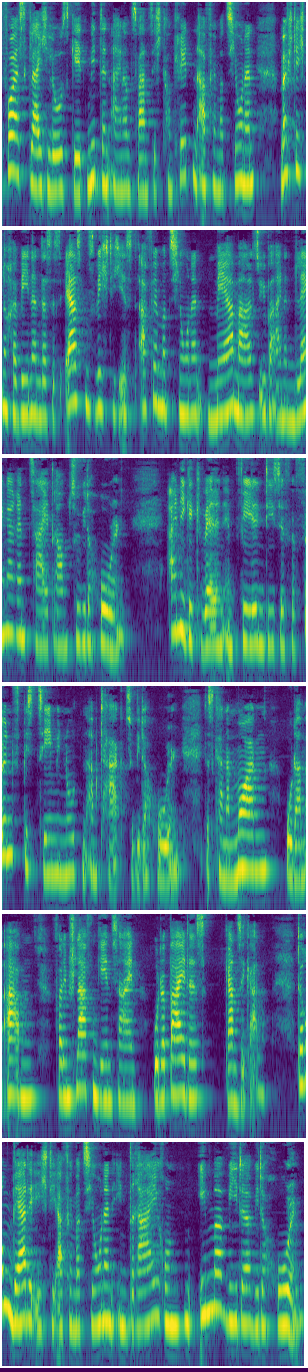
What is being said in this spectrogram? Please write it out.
Bevor es gleich losgeht mit den 21 konkreten Affirmationen, möchte ich noch erwähnen, dass es erstens wichtig ist, Affirmationen mehrmals über einen längeren Zeitraum zu wiederholen. Einige Quellen empfehlen diese für fünf bis zehn Minuten am Tag zu wiederholen. Das kann am Morgen oder am Abend, vor dem Schlafengehen sein oder beides, ganz egal. Darum werde ich die Affirmationen in drei Runden immer wieder wiederholen.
